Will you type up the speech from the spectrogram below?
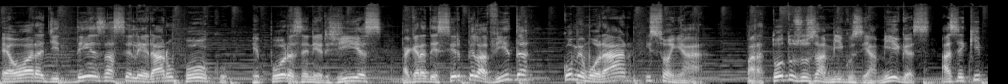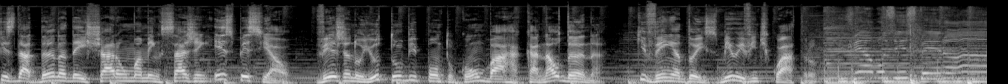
é hora de desacelerar um pouco, repor as energias, agradecer pela vida, comemorar e sonhar. Para todos os amigos e amigas, as equipes da Dana deixaram uma mensagem especial. Veja no youtube.com/canal Dana que venha 2024. Vivemos esperando.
